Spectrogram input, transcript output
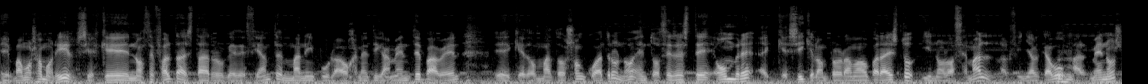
Eh, vamos a morir, si es que no hace falta estar, lo que decía antes, manipulado genéticamente para ver eh, que dos más dos son cuatro, ¿no? Entonces este hombre, eh, que sí, que lo han programado para esto y no lo hace mal, al fin y al cabo, uh -huh. al menos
